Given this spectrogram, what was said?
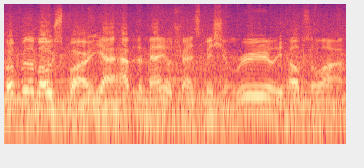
But for the most part, yeah, having the manual transmission really helps a lot.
